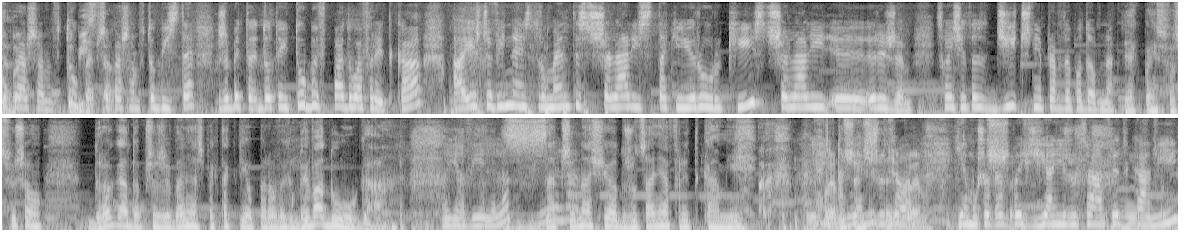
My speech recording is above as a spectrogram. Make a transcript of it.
przepraszam, w tubę, Tubista. przepraszam, w tubistę, żeby te, do tej tuby wpadła frytka, a jeszcze w inne instrumenty strzelali z takiej rurki, strzelali y, ryżem. Słuchajcie, to dzicz nieprawdopodobna. Jak Państwo słyszą, droga do przeżywania spektakli operowych bywa długa. No ja wiele lat, wiele Zaczyna się od rzucania frytkami. Ja, byłem ja nie rzucałam. byłem Ja muszę też powiedzieć, ja nie rzucałam frytkami,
